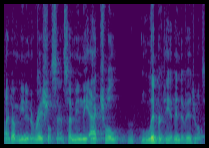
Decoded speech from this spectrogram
I don't mean in a racial sense, I mean the actual liberty of individuals.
